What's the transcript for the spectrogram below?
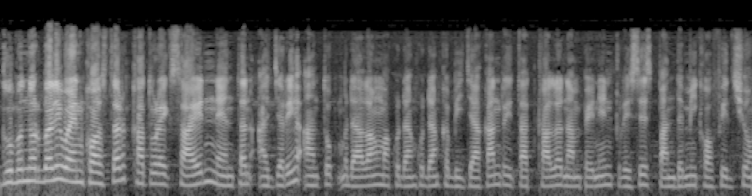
Gubernur Bali Wayne Koster katurek sain nenten ajarih antuk medalang makudang-kudang kebijakan ritat kala nampenin krisis pandemi COVID-19.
